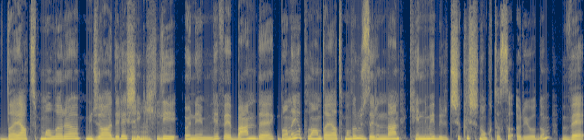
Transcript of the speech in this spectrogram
dayatmalara mücadele şekli hı hı. önemli ve ben de bana yapılan dayatmalar üzerinden kendime bir çıkış noktası arıyordum ve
